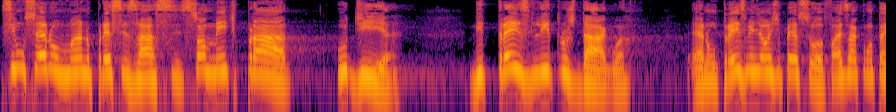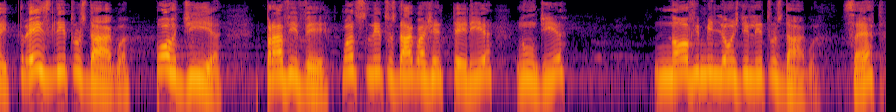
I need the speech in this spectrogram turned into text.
Se um ser humano precisasse somente para o dia de 3 litros d'água, eram 3 milhões de pessoas, faz a conta aí, 3 litros d'água por dia, para viver. Quantos litros d'água a gente teria num dia? 9 milhões de litros d'água, certo?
